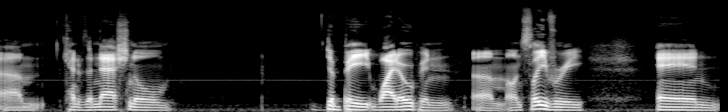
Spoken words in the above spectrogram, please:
um, kind of the national debate wide open um, on slavery, and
